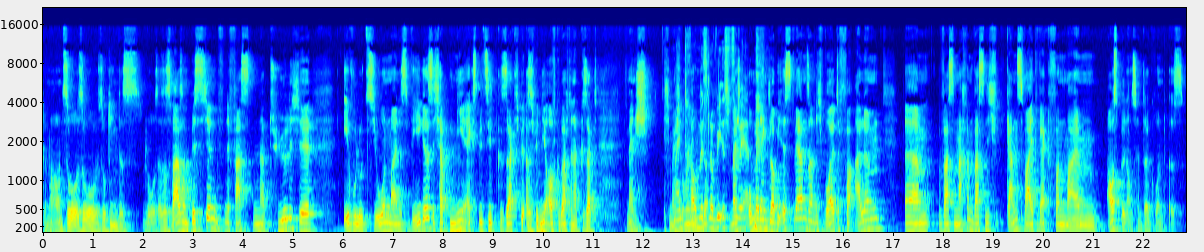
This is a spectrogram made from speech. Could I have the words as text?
Genau. Und so, so, so ging das los. Also es war so ein bisschen eine fast natürliche Evolution meines Weges. Ich habe nie explizit gesagt, ich bin, also ich bin nie aufgewacht und habe gesagt, Mensch, ich möchte, mein Traum ist, Lobbyist ich möchte werden. unbedingt Lobbyist werden, sondern ich wollte vor allem ähm, was machen, was nicht ganz weit weg von meinem Ausbildungshintergrund ist.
